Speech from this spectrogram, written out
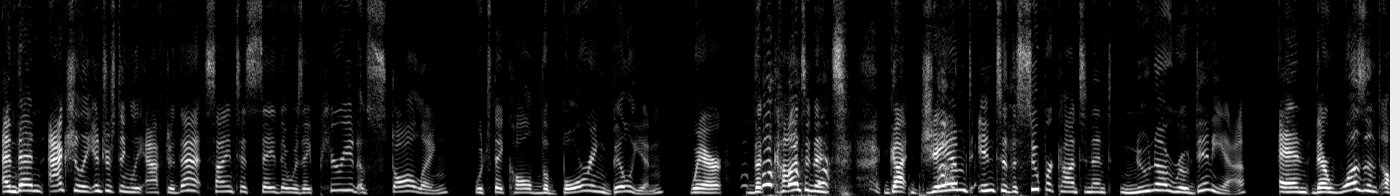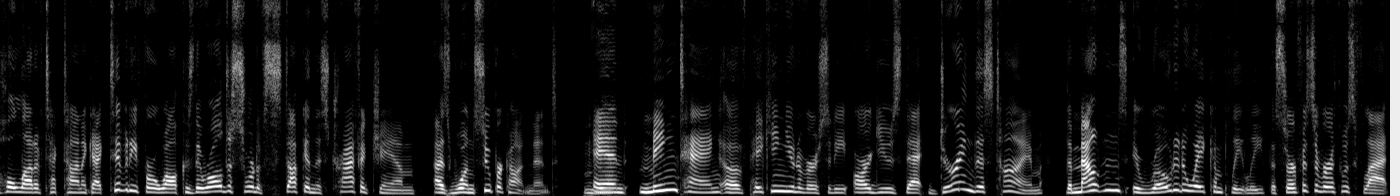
And then, actually, interestingly, after that, scientists say there was a period of stalling, which they call the boring billion, where the continent got jammed into the supercontinent Nuna Rodinia. And there wasn't a whole lot of tectonic activity for a while because they were all just sort of stuck in this traffic jam as one supercontinent. Mm-hmm. And Ming Tang of Peking University argues that during this time, the mountains eroded away completely, the surface of Earth was flat,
